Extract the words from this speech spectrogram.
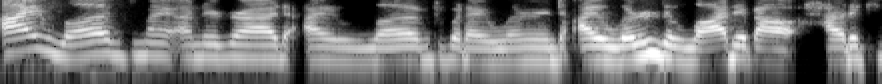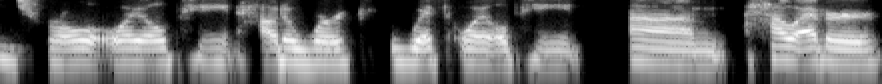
I loved my undergrad. I loved what I learned. I learned a lot about how to control oil paint, how to work with oil paint. Um, however,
